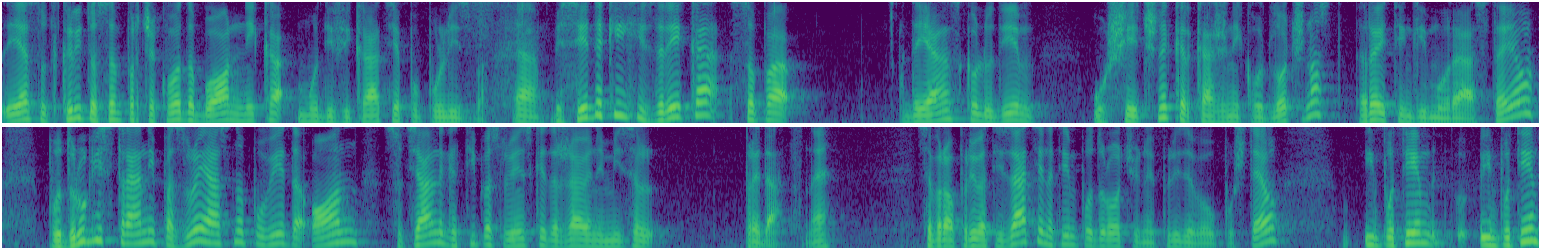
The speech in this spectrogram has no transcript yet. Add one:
jaz odkrito sem pričakoval, da bo on neka modifikacija populizma. Ja. Besede, ki jih izreka, so pa dejansko ljudem všečne, ker kaže neko odločnost, rejtingi mu rastejo, po drugi strani pa zelo jasno pove, da on socialnega tipa slovenske države ne misli predati. Ne? Se pravi, privatizacija na tem področju ne pride v upoštev in potem, in potem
